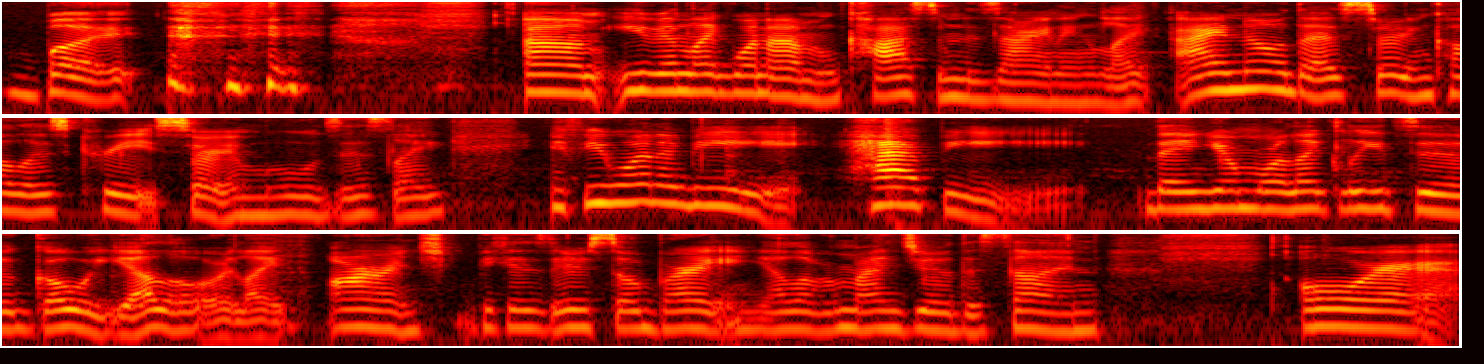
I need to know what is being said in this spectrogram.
but um even like when i'm costume designing like i know that certain colors create certain moods. It's like if you want to be happy then you're more likely to go with yellow or like orange because they're so bright and yellow reminds you of the sun. Or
